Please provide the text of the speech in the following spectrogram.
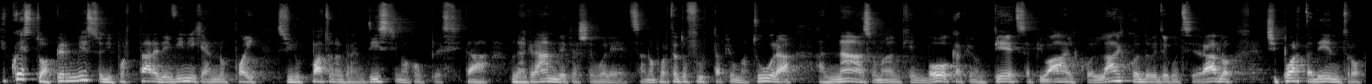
E questo ha permesso di portare dei vini che hanno poi sviluppato una grandissima complessità, una grande piacevolezza, hanno portato frutta più matura al naso, ma anche in bocca, più ampiezza, più alcol. L'alcol, dovete considerarlo, ci porta dentro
